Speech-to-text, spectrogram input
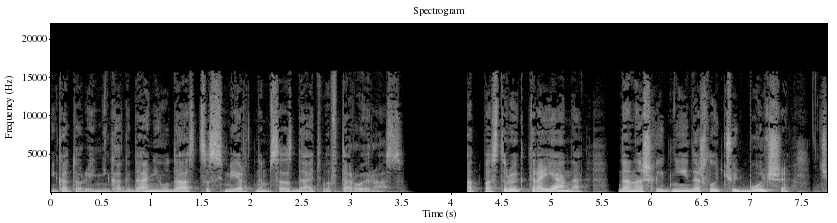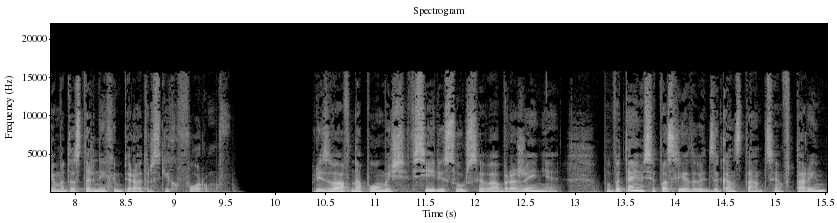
и которые никогда не удастся смертным создать во второй раз. От построек Трояна до наших дней дошло чуть больше, чем от остальных императорских форумов. Призвав на помощь все ресурсы воображения, попытаемся последовать за Констанцием II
